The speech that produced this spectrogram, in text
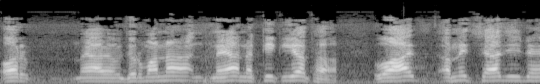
और जुर्माना नया नक्की किया था, वो आज अमित शाह जी ने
